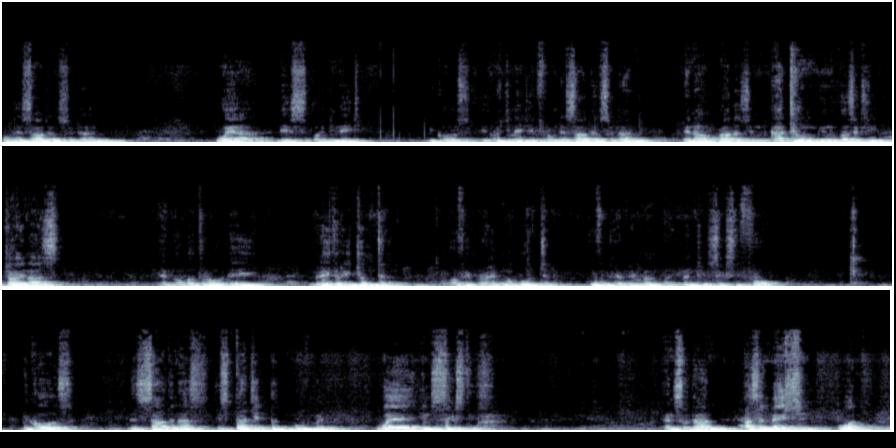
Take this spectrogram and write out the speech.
of the Southern Sudan where this originated because it originated from the Southern Sudan, and our brothers in Khartoum University joined us and overthrew the military junta of Ibrahim Abboud, if you can remember, in 1964. Because the Southerners started that movement way in 60s. And Sudan, as a nation, won.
